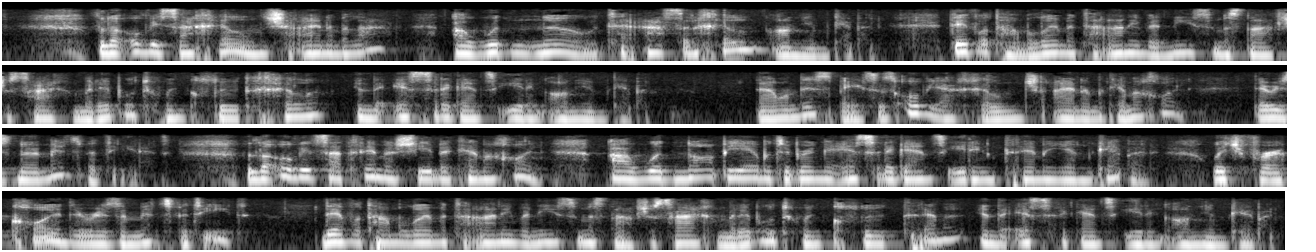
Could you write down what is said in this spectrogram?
V'lo uvisachiln sha'ayna belav. I wouldn't know to ask the chilin on Yom Kippur. Therefore, Tamaloim ta'ani v'nisim esnaf shesaychim meribu to include chilin in the isser against eating on Yom Kippur. Now on this basis, there is no mitzvah to eat it. I would not be able to bring a isid against eating trima yom kippur, which for a coin there is a mitzvah to eat. Therefore, Tamaloy Mata'ani Vanisa Mastaf Shasaychim are able to include trima in the isid against eating on yom kippur.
